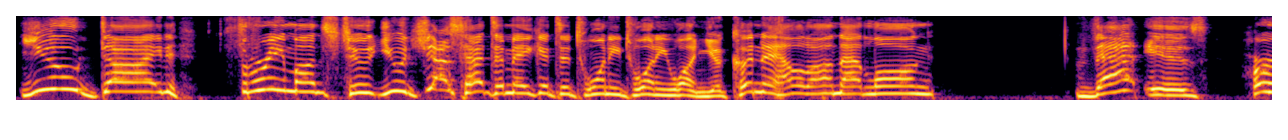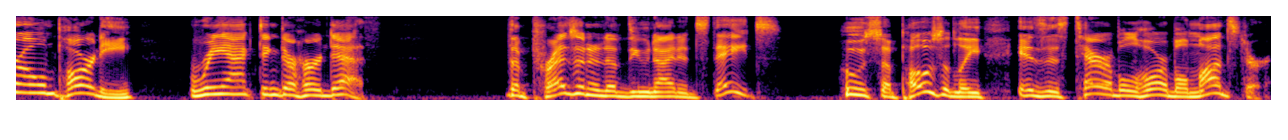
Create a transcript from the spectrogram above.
you died three months to, you just had to make it to 2021. You couldn't have held on that long. That is her own party reacting to her death. The president of the United States, who supposedly is this terrible, horrible monster,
